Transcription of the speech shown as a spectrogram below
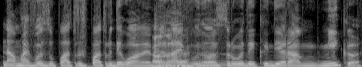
N-am mai văzut 44 de oameni pe Ah. live-ul nostru de când eram mică.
